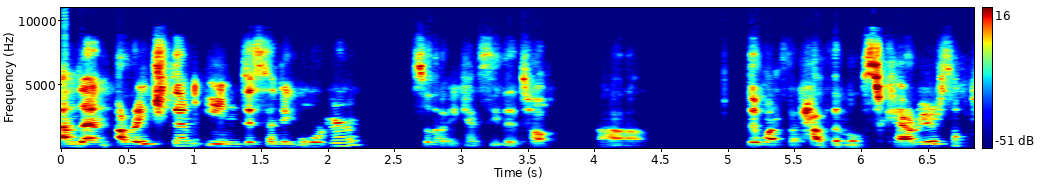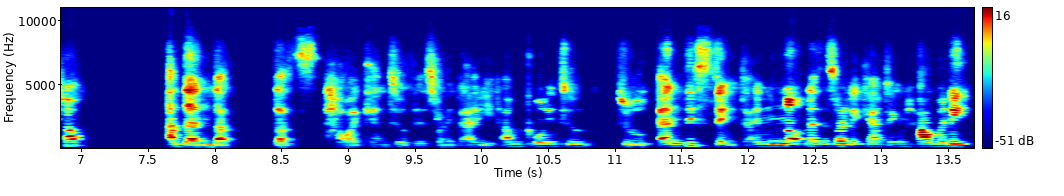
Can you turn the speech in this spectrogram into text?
And then arrange them in descending order so that I can see the top, uh, the ones that have the most carriers up top. And then that that's how I can do this, right? I, I'm going to do n_distinct. I'm not necessarily counting how many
